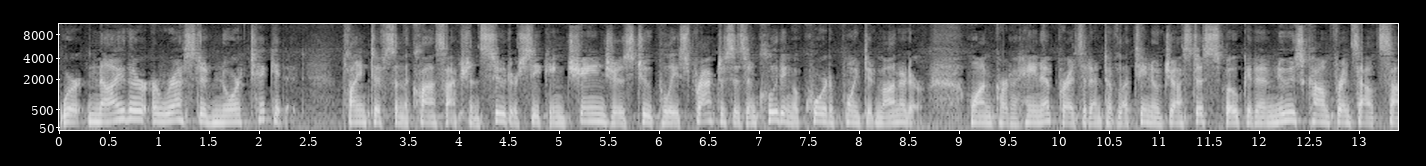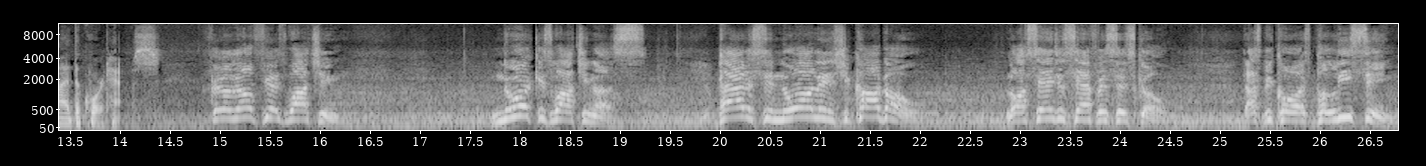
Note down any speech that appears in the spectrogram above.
were neither arrested nor ticketed. Plaintiffs in the class action suit are seeking changes to police practices, including a court-appointed monitor. Juan Cartagena, president of Latino Justice, spoke at a news conference outside the courthouse. Philadelphia is watching. Newark is watching us. Paterson, New Orleans, Chicago. Los Angeles, San Francisco. That's because policing,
